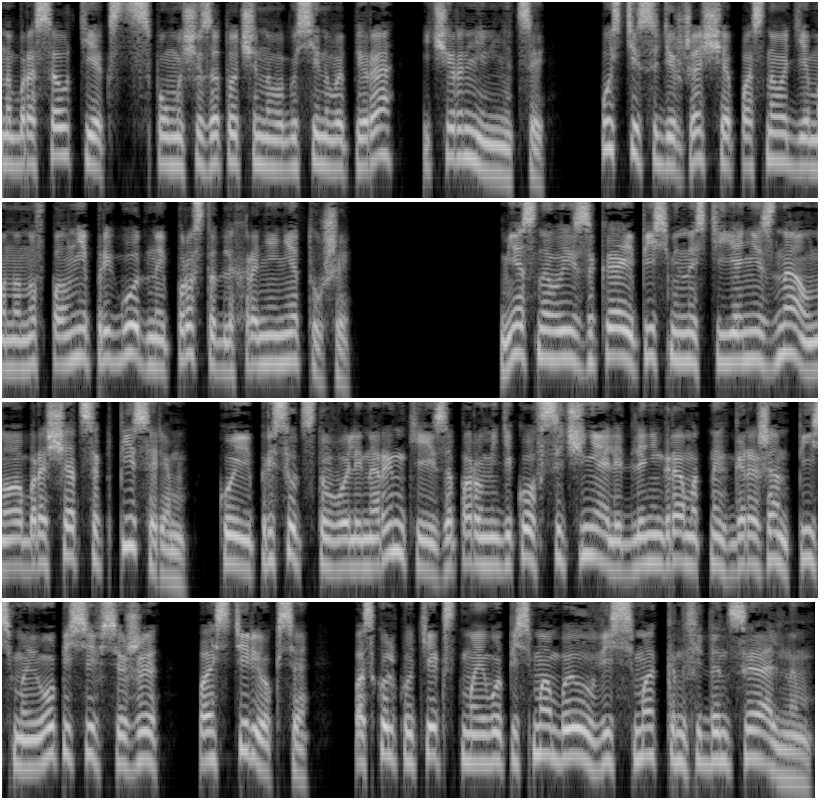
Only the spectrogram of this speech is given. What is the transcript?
набросал текст с помощью заточенного гусиного пера и чернильницы, пусть и содержащий опасного демона, но вполне пригодный просто для хранения туши. Местного языка и письменности я не знал, но обращаться к писарям, кои присутствовали на рынке и за пару медиков сочиняли для неграмотных горожан письма и описи, все же поостерегся, поскольку текст моего письма был весьма конфиденциальным.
